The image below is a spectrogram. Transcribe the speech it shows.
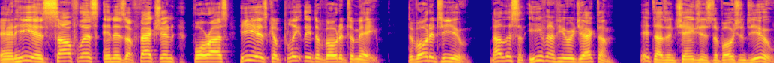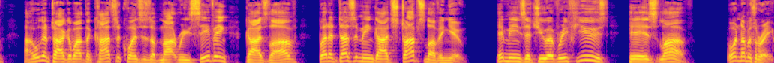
and He is selfless in His affection for us. He is completely devoted to me, devoted to you. Now, listen, even if you reject Him, it doesn't change His devotion to you. Uh, we're going to talk about the consequences of not receiving God's love, but it doesn't mean God stops loving you. It means that you have refused his love. Well, number three,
